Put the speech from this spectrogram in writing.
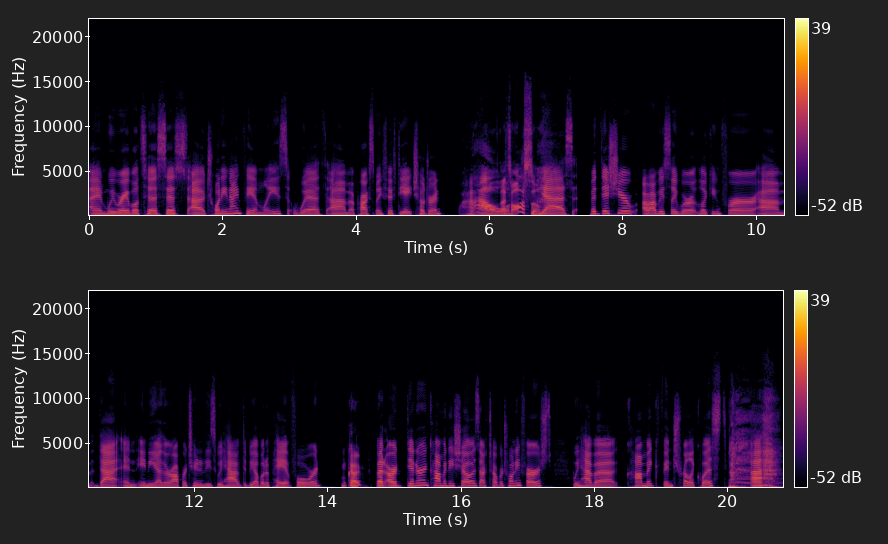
and we were able to assist uh, 29 families with um, approximately 58 children. Wow, that's awesome. Yes. But this year, obviously, we're looking for um, that and any other opportunities we have to be able to pay it forward. Okay. But our dinner and comedy show is October 21st. We have a comic ventriloquist. Uh,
